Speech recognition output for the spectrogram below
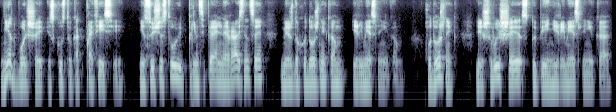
Нет больше искусства как профессии. Не существует принципиальной разницы между художником и ремесленником. Художник лишь высшая ступень ремесленника.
